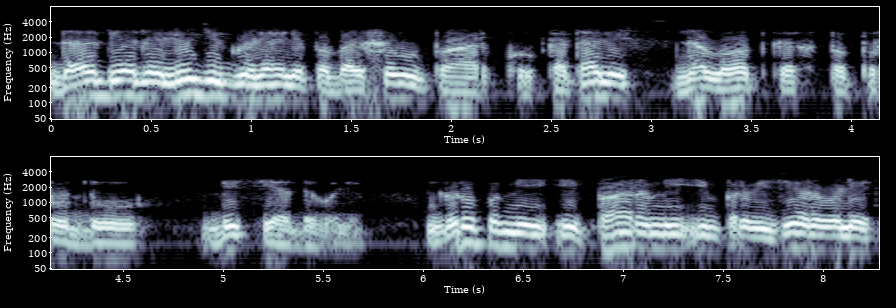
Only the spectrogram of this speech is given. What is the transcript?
До обеда люди гуляли по большому парку, катались на лодках по пруду, беседовали. Группами и парами импровизировали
